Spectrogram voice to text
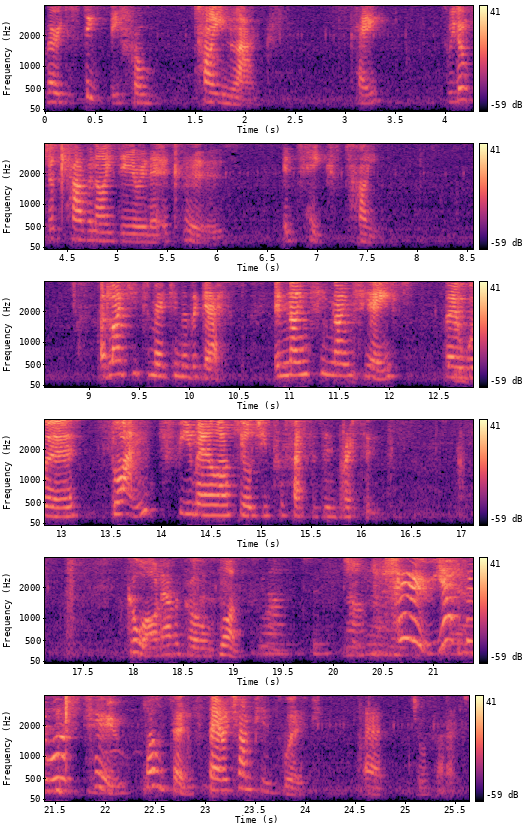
very distinctly from time lags. Okay? So we don't just have an idea and it occurs, it takes time. I'd like you to make another guess. In 1998, there were blank female archaeology professors in Britain. Go on, have a go. One. One, two, Two! Yes, it was two. Well done. Sarah Champion's work uh, draws that out.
